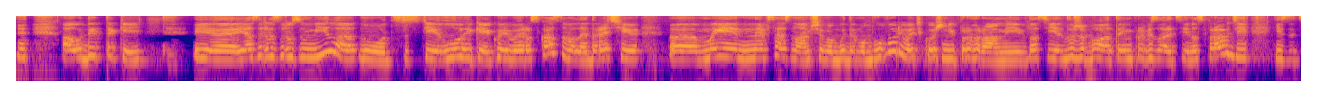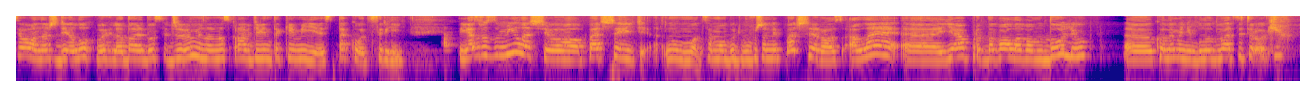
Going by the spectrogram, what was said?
Аудит такий. І, е, я зараз зрозуміла, ну от з тієї логіки, якої ви розказували. До речі, е, ми не все знаємо, що ми будемо обговорювати в кожній програмі. І в нас є дуже багато імпровізації насправді, і з цього наш діалог виглядає досить живим, і насправді він таким і є. Так от, Сергій, я зрозуміла, що перший, ну це, мабуть, був вже не перший раз, але е, я продавала вам долю, е, коли мені було 20 років.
